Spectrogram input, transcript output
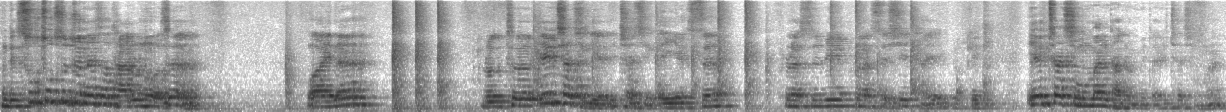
근데 수투 수준에서 다루는 것은 y는 루트 1차식이에요. 1차식. ax 플러스 b 플러스 c 타입 이렇게 1차식만 다룹니다. 1차식만.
